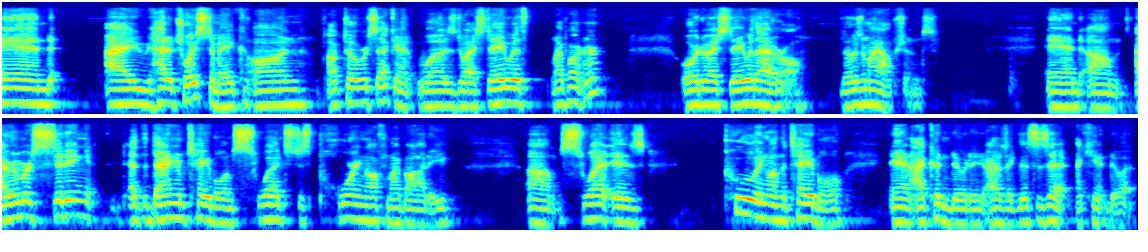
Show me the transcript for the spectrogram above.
and I had a choice to make on October 2nd was do I stay with my partner or do I stay with Adderall? Those are my options. And um, I remember sitting at the dining room table and sweat's just pouring off my body. Um, sweat is pooling on the table, and I couldn't do it. Anymore. I was like, this is it. I can't do it.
